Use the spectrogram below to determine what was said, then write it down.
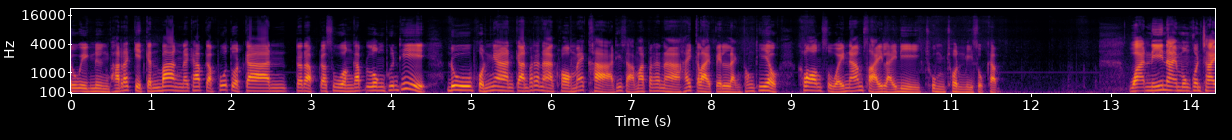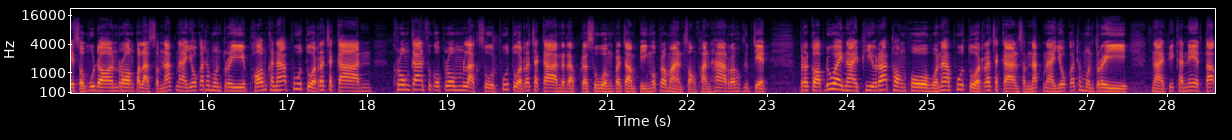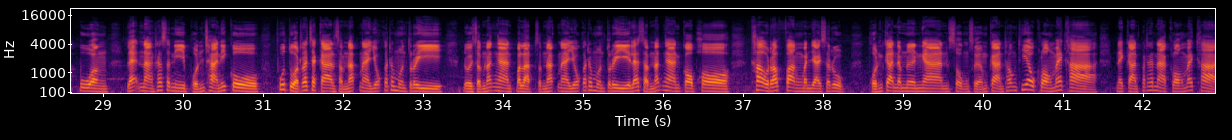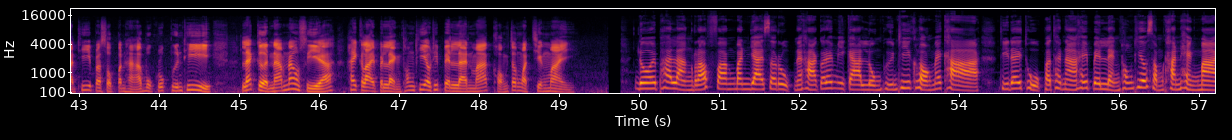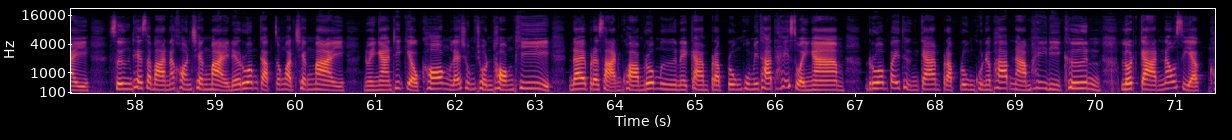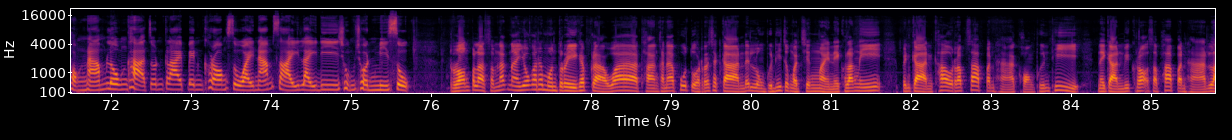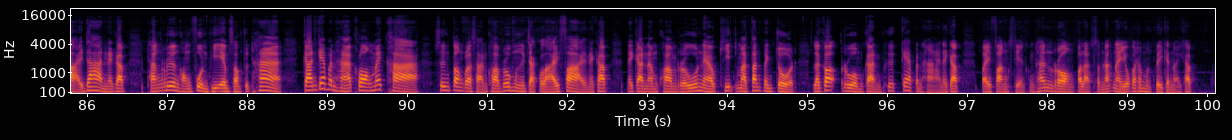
ดูอีกหนึ่งภารกิจกันบ้างนะครับ กับผู้ตรวจการระดับกระทรวงครับ ลงพื้นที่ดูผลงานการพัฒนาคลองแม่ข่าที่สามารถพัฒนาให้กลายเป็นแหล่งท่องเที่ยว คลองสวยน้ำใสไหลดีชุมชนมีสุขครับวันนี้นายมงคลชัยสมอุดรรองปลัดสำนักนายกรัฐมนตรีพร้อมคณะผู้ตรวจราชการ โครงการฝึกอบรมหลักสูตรผู้ตรวจราชการระดับกระทรวงประจำปีงบประมาณ 2567 ประกอบด้วยนายพีระทองโพ หัวหน้าผู้ตรวจราชการสำนักนายกรัฐมนตรี นายพิคเนตตะปวง และนางทัศนีผลชานิโก ผู้ตรวจราชการสำนักนายกรัฐมนตรี โดยสำนักงานปลัดสำนักนายกรัฐมนตรี และสำนักงานกพเข้ารับฟังบรรยายสรุป ผลการดำเนินงานส่งเสริมการท่องเที่ยวคลองแม่ข่าในการพัฒนาคลองแม่ข่าที่ประสบปัญหาบุกรุกพื้นที่ และเกิดน้ำเน่าเสียให้กลายเป็นแหล่งท่องเที่ยวที่เป็นแลนด์มาร์คของจังหวัดเชียงใหม่โดยภายหลังรับฟังบรรยายสรุปนะคะ ก็ได้มีการลงพื้นที่คลองแม่ข่า ที่ได้ถูกพัฒนาให้เป็นแหล่งท่องเที่ยวสำคัญแห่งใหม่ ซึ่งเทศบาลนครเชียงใหม่ได้ร่วมกับจังหวัดเชียงใหม่ หน่วยงานที่เกี่ยวข้องและชุมชนท้องที่ ได้ประสานความร่วมมือในการปรับปรุงภูมิทัศน์ให้สวยงาม รวมไปถึงการปรับปรุงคุณภาพน้ำให้ดีขึ้น ลดการเน่าเสียของน้ำลงค่ะ จนกลายเป็นคลองสวยน้ำใสไหลดี ชุมชนมีสุข รองปลัดสำนักนายกรัฐมนตรีครับกล่าวว่าทางคณะผู้ตรวจราชการได้ลงพื้นที่จังหวัดเชียงใหม่ในครั้งนี้ เป็นการเข้ารับทราบปัญหาของพื้นที่ในการวิเคราะห์สภาพปัญหาหลายด้านนะครับ ทั้งเรื่องของฝุ่น PM 2.5 การแก้ปัญหาคลองแม่ข่า ซึ่งต้องประสานความร่วมมือจากหลายฝ่ายนะครับในการนำความรู้แนวคิดมาตั้งเป็นโจทย์ แล้วก็รวมกันเพื่อแก้ปัญหานะครับไปฟังเสียงของท่านรองปลัดสำนักนายกรัฐมนตรีกันหน่อยครับ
